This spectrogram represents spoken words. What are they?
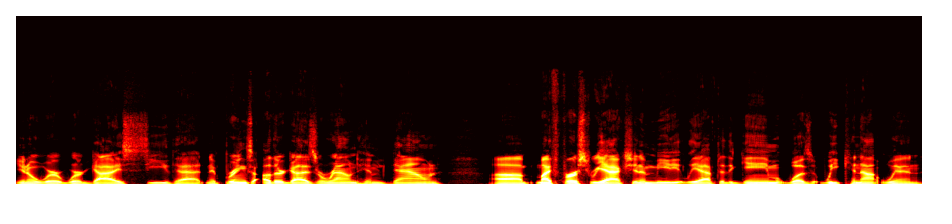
you know, where where guys see that and it brings other guys around him down. Uh, my first reaction immediately after the game was, "We cannot win."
